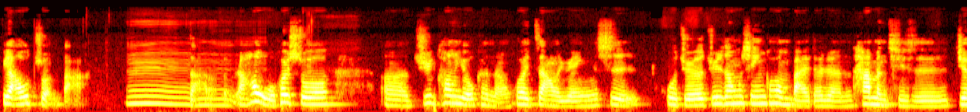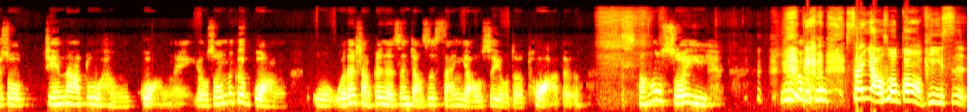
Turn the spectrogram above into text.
标准吧。嗯，然后我会说，呃，居空有可能会这样的原因是，我觉得居中心空白的人，他们其实接受接纳度很广，诶，有时候那个广。我我在想，跟人生角是三爻是有的拓的，然后所以，因为他们说 三爻说关我屁事，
